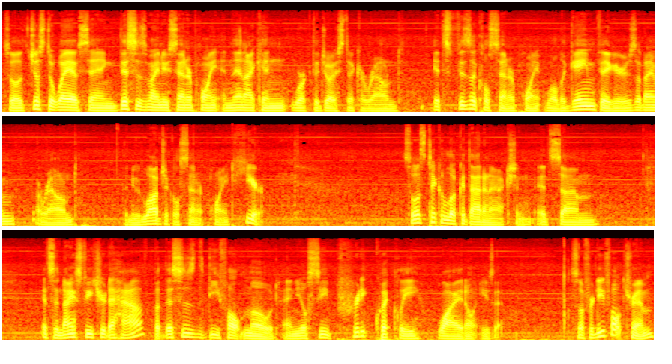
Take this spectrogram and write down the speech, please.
So it's just a way of saying, this is my new center point, and then I can work the joystick around its physical center point while the game figures that I'm around the new logical center point here. So let's take a look at that in action. It's um, it's a nice feature to have, but this is the default mode, and you'll see pretty quickly why I don't use it. So for default trim,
